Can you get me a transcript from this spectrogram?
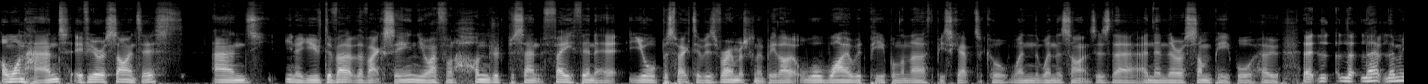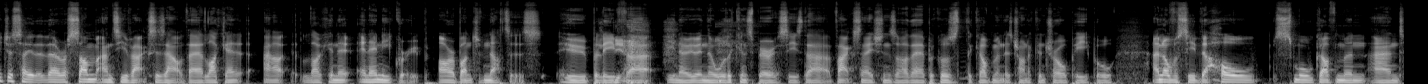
on one hand, if you're a scientist and you know you've developed the vaccine, you have 100% faith in it. Your perspective is very much going to be like, well, why would people on Earth be skeptical when when the science is there? And then there are some people who let, let, let, me just say that there are some anti-vaxxers out there, like a, out, like in, in any group, are a bunch of nutters who believe Yeah. that you know in all the conspiracies that vaccinations are there because the government is trying to control people, and obviously the whole small government and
